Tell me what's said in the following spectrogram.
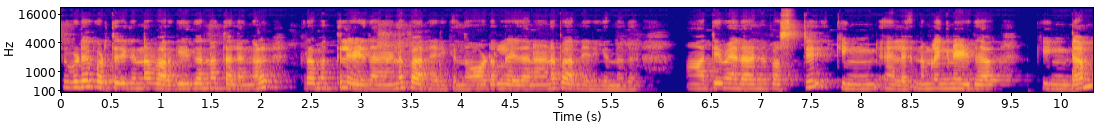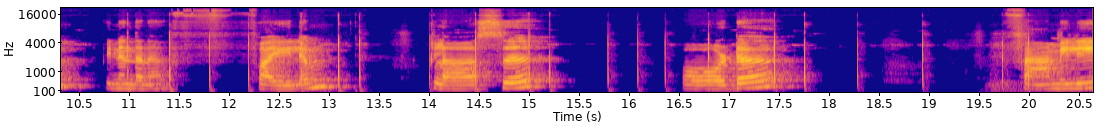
ചുവടെ കൊടുത്തിരിക്കുന്ന വർഗീകരണ തലങ്ങൾ ക്രമത്തിൽ എഴുതാനാണ് പറഞ്ഞിരിക്കുന്നത്. ഓർഡറിൽ എഴുതാനാണ് പറഞ്ഞിരിക്കുന്നത്. ആദ്യം ഏതായിരുന്നു? ഫസ്റ്റ് കിങ് അല്ലേ? നമ്മളെങ്ങനെ എഴുതുക? കിങ്ഡം പിന്നെന്താണ്? Phylum class order family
